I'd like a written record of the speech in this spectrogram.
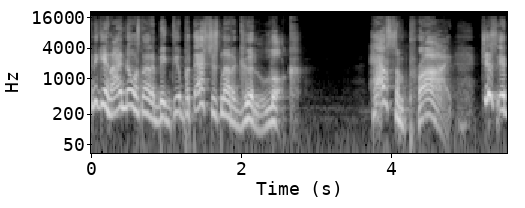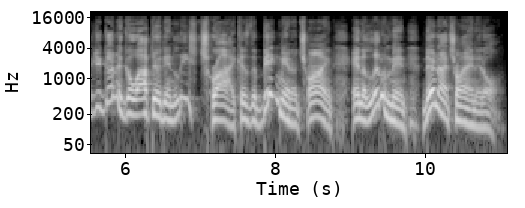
And again, I know it's not a big deal, but that's just not a good look. Have some pride. Just if you're gonna go out there, then at least try, because the big men are trying, and the little men, they're not trying at all.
